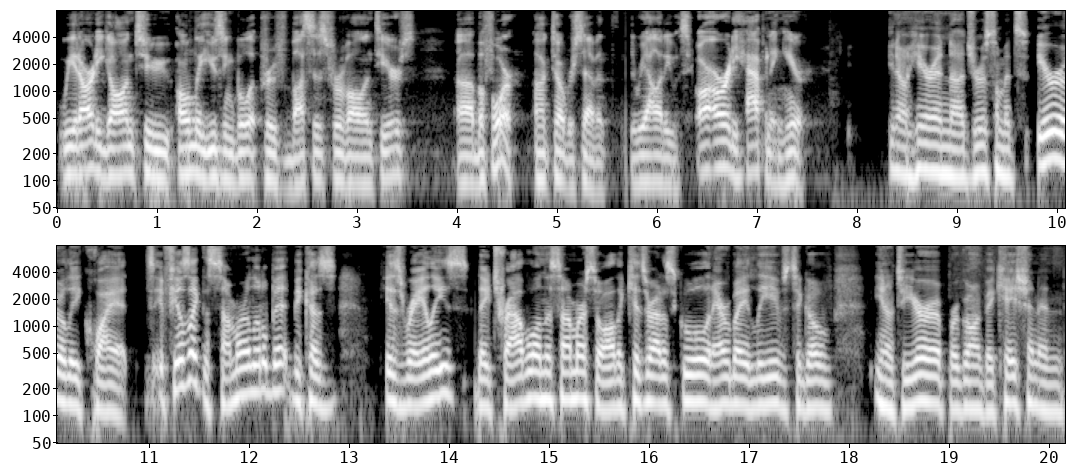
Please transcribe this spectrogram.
we had already gone to only using bulletproof buses for volunteers uh, before October 7th. The reality was already happening here. you know, here in uh, Jerusalem, it's eerily quiet. It feels like the summer a little bit because Israelis they travel in the summer, so all the kids are out of school and everybody leaves to go, you know, to Europe or go on vacation, and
